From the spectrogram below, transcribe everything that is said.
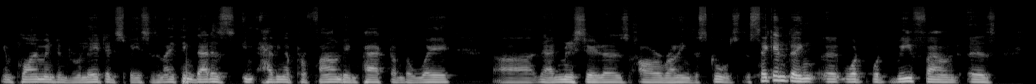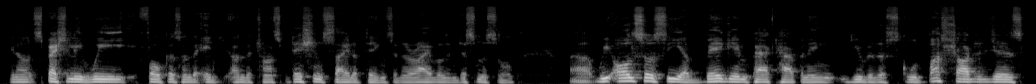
employment in related spaces. And i think that is having a profound impact on the way uh, the administrators are running the schools. The second thing, uh, what what we found is, you know, especially we focus on the on the transportation side of things and arrival and dismissal. Uh, we also see a big impact happening due to the school bus shortages,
